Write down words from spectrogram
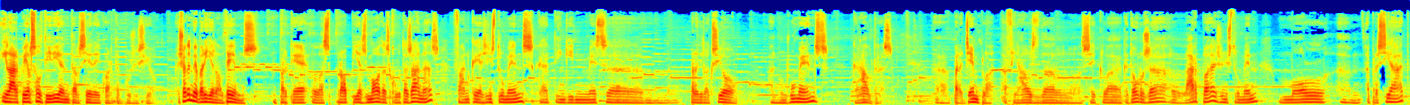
i l'arpa i el saltiri en tercera i quarta posició. Això també varia en el temps, perquè les pròpies modes cortesanes fan que hi hagi instruments que tinguin més eh, predilecció en uns moments que en altres. Eh, per exemple, a finals del segle XIV, l'arpa és un instrument molt eh, apreciat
